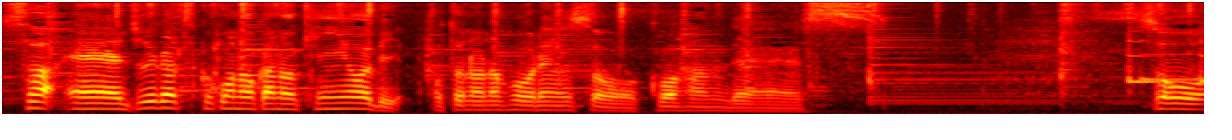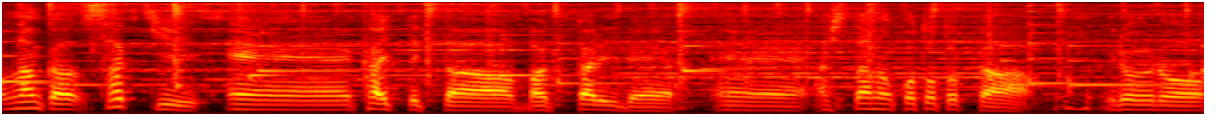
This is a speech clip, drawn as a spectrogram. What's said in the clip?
さあ、えー、10月9日の金曜日、大人のほうれん草後半です。そう、なんかさっき、えー、帰ってきたばっかりで、えー、明日のこととか、いろいろ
